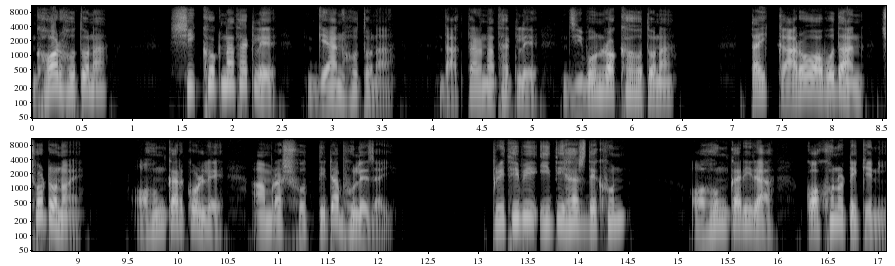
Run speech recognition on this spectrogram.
ঘর হতো না, শিক্ষক না থাকলে জ্ঞান হতো না, ডাক্তার না থাকলে জীবন রক্ষা হতো না। তাই কারও অবদান ছোট নয়, অহংকার করলে আমরা সত্যিটা ভুলে যাই। পৃথিবী ইতিহাস দেখুন, অহংকারীরা কখনো টেকেনি।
